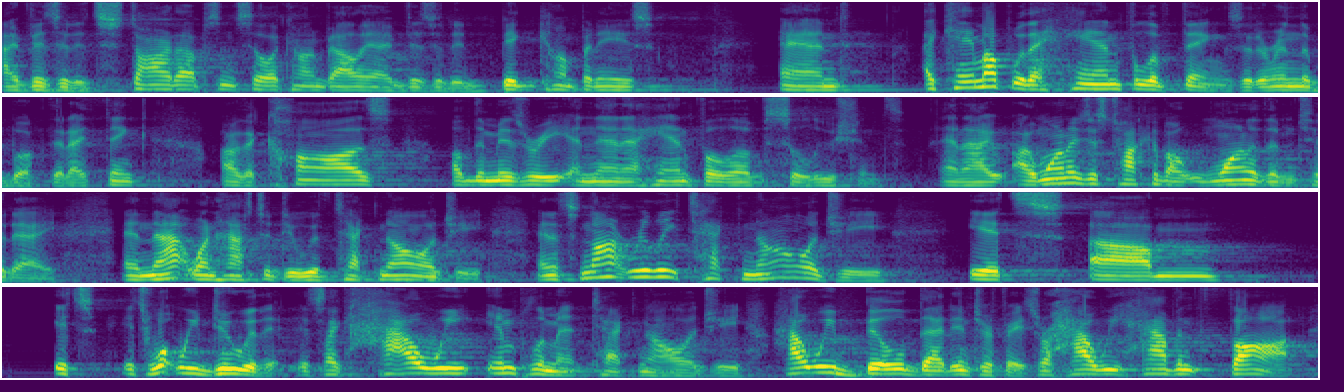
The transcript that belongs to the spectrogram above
I visited startups in Silicon Valley, I visited big companies, and I came up with a handful of things that are in the book that I think are the cause of the misery and then a handful of solutions. And I, I want to just talk about one of them today. And that one has to do with technology. And it's not really technology, it's, um, it's, it's what we do with it. It's like how we implement technology, how we build that interface, or how we haven't thought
